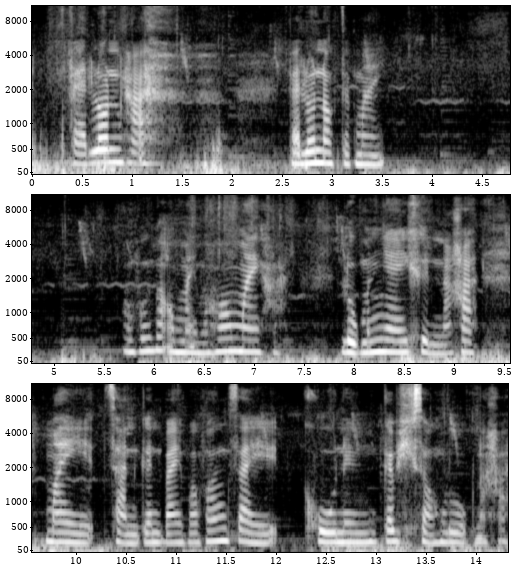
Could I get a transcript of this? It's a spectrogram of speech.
ดแฝดล้นค่ะแฝดล้นออกจากไม้เอาเพิ่งต้องเอาไม้มาห้องไม้ค่ะ ลูกมันใหญ่ขึ้นนะคะ ไม้สั่นเกินไปเพราะเพิ่งใส่คูหนึ่งกับอีกสองลูกนะคะ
